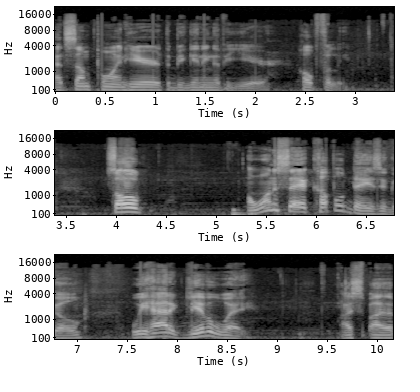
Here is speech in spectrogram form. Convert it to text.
at some point here at the beginning of the year, hopefully. So, I want to say a couple days ago, we had a giveaway. I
